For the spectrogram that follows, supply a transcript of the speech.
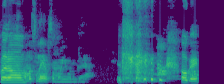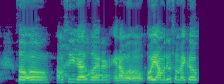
But um, I'm gonna slap some on you when I'm done. okay, so uh, I'm gonna see you guys later, and I'm gonna uh, oh yeah, I'm gonna do some makeup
